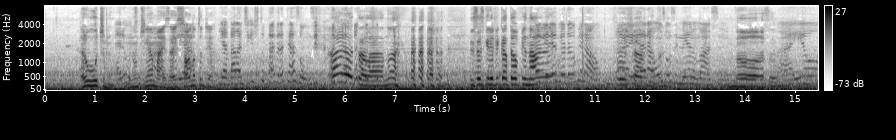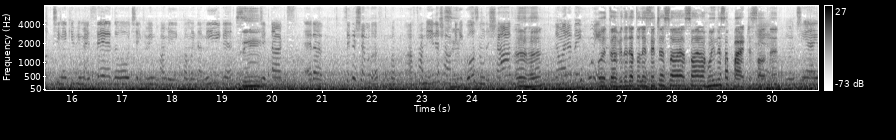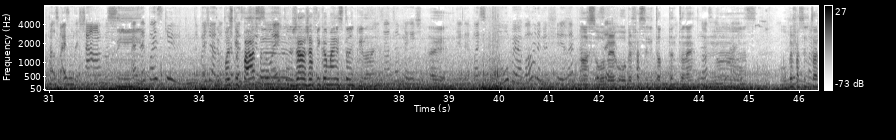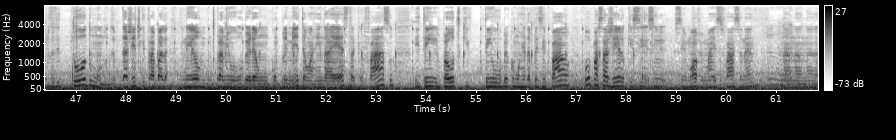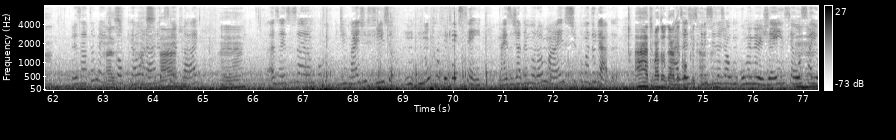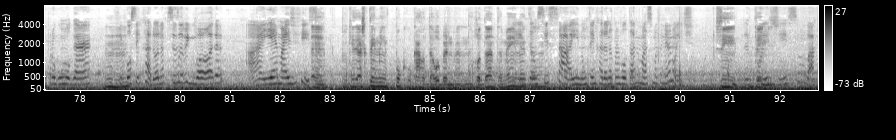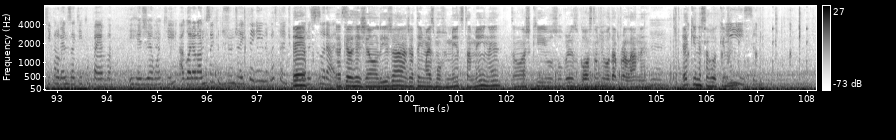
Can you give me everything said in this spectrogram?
Era o último. Era o Não último. tinha mais, aí E só a- no outro dia. E a baladinha de Tupéva era até às 11. Ah, tá lá. Não... e vocês queriam ficar até o final? Eu queria ficar até o final. Aí Puxa era vida. 11, 11 e meia no máximo. Nossa. Aí eu tinha que vir mais cedo, ou tinha que vir com a, mi- com a mãe da amiga, de Sim. táxi. Era. Sempre chama, a, a família Sim. Perigoso, não deixava. Aham. Então era bem ruim. Pô, né? Então a vida de adolescente é só, só era ruim nessa parte só, É, né? Não tinha, aí os pais não deixavam. Sim. Mas depois que, depois depois de adulto, Depois que dos passa, 18, já, já fica mais tranquila, né? Exatamente. Aí. E depois com o Uber agora, meu filho, vai pra Nossa, o Uber, Uber facilitou tanto, né? Nossa, demais. Uber facilitou a vida de todo mundo, de- da gente que trabalha, que nem eu, pra mim o Uber é um complemento, é uma renda extra que eu faço, e tem para outros que tem o Uber como renda principal, o passageiro que se, se, se move mais fácil, né? Uhum. Na, na- na- Exatamente. nas- Qualquer horário cidade. você vai. é, Às vezes é um pouco de mais difícil. Nunca fiquei sem, mas já demorou mais, tipo madrugada. Ah, de madrugada Às é vezes precisa né? de alguma emergência ou Uhum. saiu pra algum lugar, Uhum. ficou sem carona, precisa vir embora. Aí é mais difícil. É, porque acho que tem meio pouco carro da Uber né, rodando também, né? Então, se sai e não tem carona pra voltar, no máximo até meia-noite. Sim, Depois entendi. disso, aqui, pelo menos aqui em Tupéva e região aqui. Agora lá no centro de Jundiaí tem ainda bastante É, mudando esses horários. Aquela região ali já, já tem mais movimentos também, né? Então acho que os Ubers gostam de rodar pra lá, né? É aqui nessa rua aqui, né? Isso.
